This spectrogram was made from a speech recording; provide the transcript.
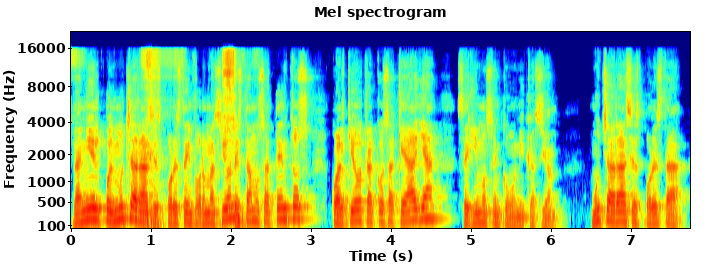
Daniel, pues muchas gracias por esta información. Estamos atentos. Cualquier otra cosa que haya, seguimos en comunicación. Muchas gracias por esta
